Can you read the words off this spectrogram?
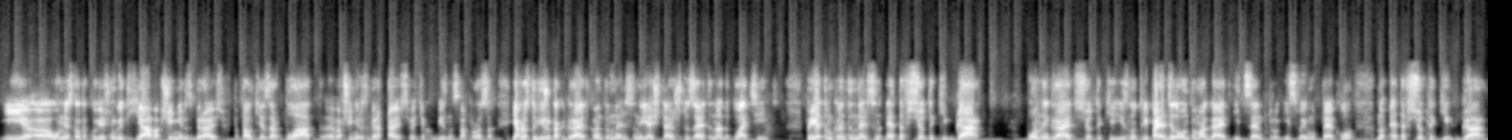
И э, он мне сказал такую вещь, он говорит, я вообще не разбираюсь в потолке зарплат, э, вообще не разбираюсь в этих бизнес-вопросах. Я просто вижу, как играет Квентон Нельсон, и я считаю, что за это надо платить. При этом Квентон Нельсон это все-таки гард он играет все-таки изнутри. Понятное дело, он помогает и центру, и своему теклу, но это все-таки гард.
